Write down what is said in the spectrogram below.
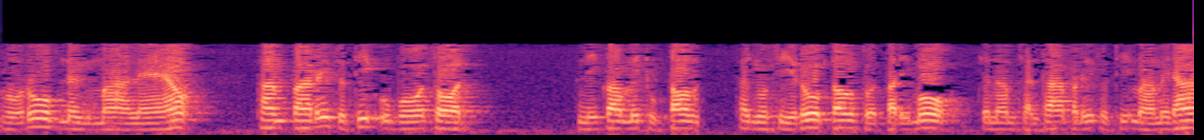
ของรูปหนึ่งมาแล้วทำปาริสุทธิอุโบสถนี้ก็ไม่ถูกต้อง ถ้าอยู่สี่รูปต้องสวดปริโมกจะนำฉันทะปริสุทธิมาไม่ได้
